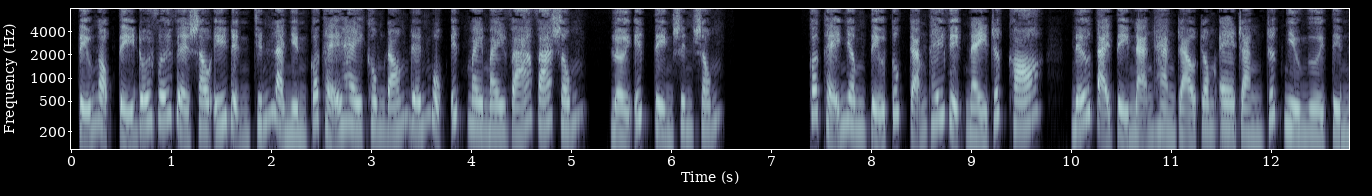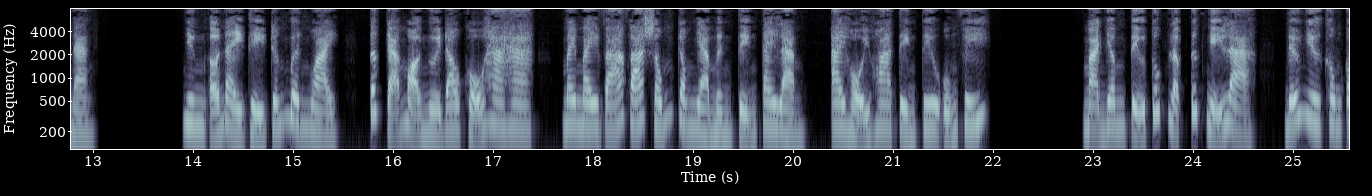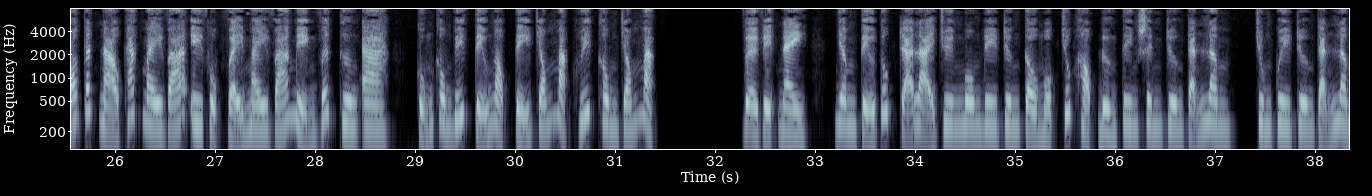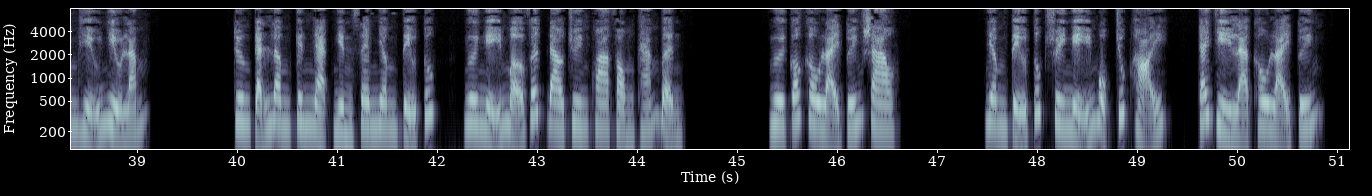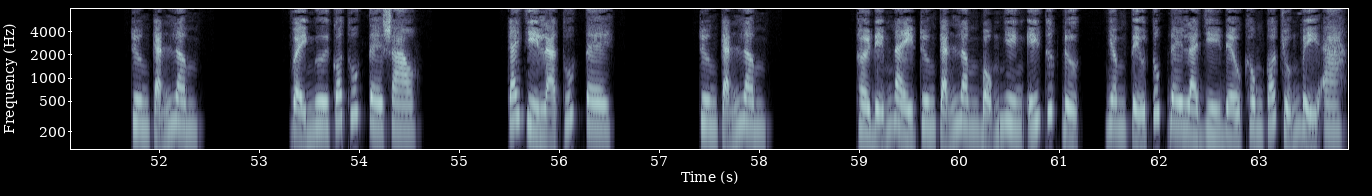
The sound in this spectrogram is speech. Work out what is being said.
Tiểu Ngọc tỷ đối với về sau ý định chính là nhìn có thể hay không đón đến một ít may may vá vá sống, lời ít tiền sinh sống. Có thể nhâm tiểu túc cảm thấy việc này rất khó, nếu tại tị nạn hàng rào trong e rằng rất nhiều người tìm nàng. Nhưng ở này thị trấn bên ngoài, tất cả mọi người đau khổ ha ha, may may vá vá sống trong nhà mình tiện tay làm, ai hội hoa tiền tiêu uổng phí. Mà nhâm tiểu túc lập tức nghĩ là, nếu như không có cách nào khác may vá y phục vậy may vá miệng vết thương A, cũng không biết Tiểu Ngọc tỷ chóng mặt huyết không chóng mặt. Về việc này, Nhâm Tiểu Túc trả lại chuyên môn đi trưng cầu một chút học đường tiên sinh Trương Cảnh Lâm, chung quy Trương Cảnh Lâm hiểu nhiều lắm. Trương Cảnh Lâm kinh ngạc nhìn xem Nhâm Tiểu Túc, ngươi nghĩ mở vết đao chuyên khoa phòng khám bệnh. Ngươi có khâu lại tuyến sao? Nhâm Tiểu Túc suy nghĩ một chút hỏi, cái gì là khâu lại tuyến? Trương Cảnh Lâm. Vậy ngươi có thuốc tê sao? Cái gì là thuốc tê? Trương Cảnh Lâm. Thời điểm này Trương Cảnh Lâm bỗng nhiên ý thức được, nhâm tiểu túc đây là gì đều không có chuẩn bị a.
